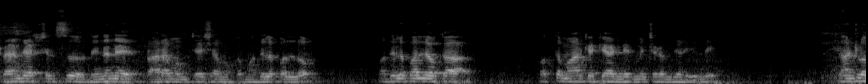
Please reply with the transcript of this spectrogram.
ట్రాన్సాక్షన్స్ నిన్ననే ప్రారంభం చేశాము ఒక మదిలపల్లిలో మదిలపల్లి ఒక కొత్త మార్కెట్ యార్డ్ నిర్మించడం జరిగింది. దాంట్లో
